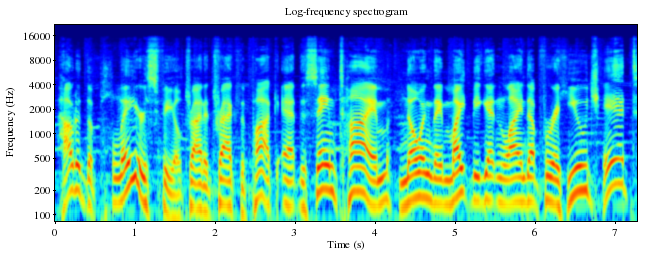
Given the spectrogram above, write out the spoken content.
how did the players feel trying to track the puck at the same time knowing they might be getting lined up for a huge hit?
